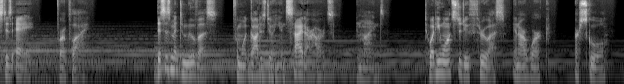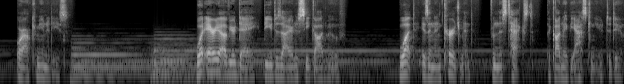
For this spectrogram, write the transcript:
Next is A for apply. This is meant to move us from what God is doing inside our hearts and minds to what He wants to do through us in our work, our school, or our communities. What area of your day do you desire to see God move? What is an encouragement from this text that God may be asking you to do?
